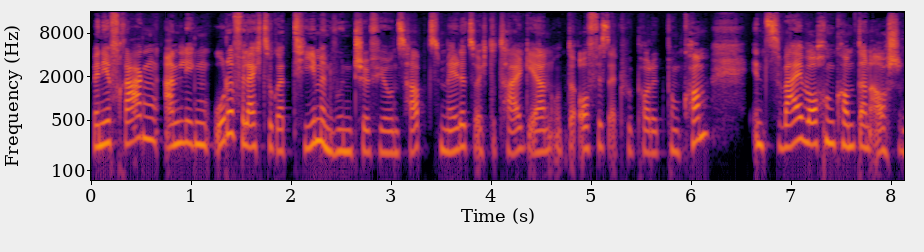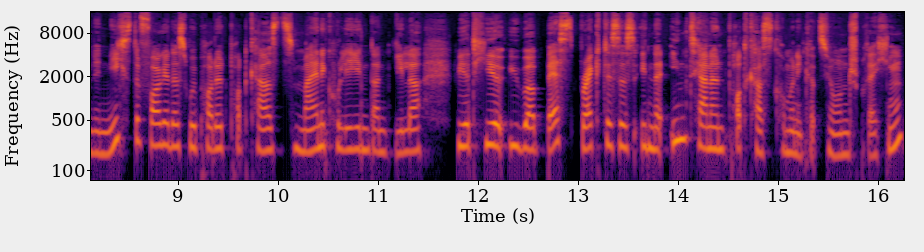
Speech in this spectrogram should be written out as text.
Wenn ihr Fragen, Anliegen oder vielleicht sogar Themenwünsche für uns habt, meldet euch total gern unter office at reported.com. In zwei Wochen kommt dann auch schon die nächste Folge des Reported Podcasts. Meine Kollegin Daniela wird hier über Best Practices in der internen Podcast-Kommunikation sprechen.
